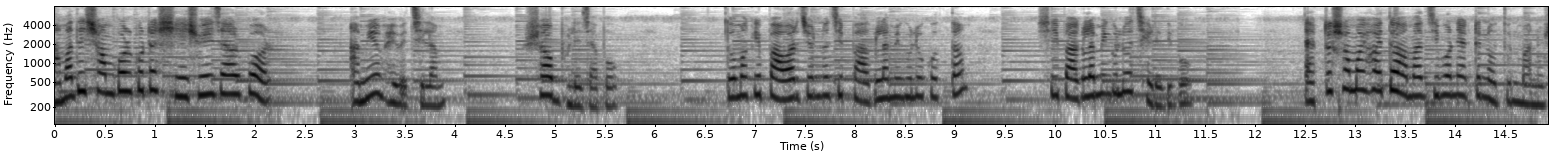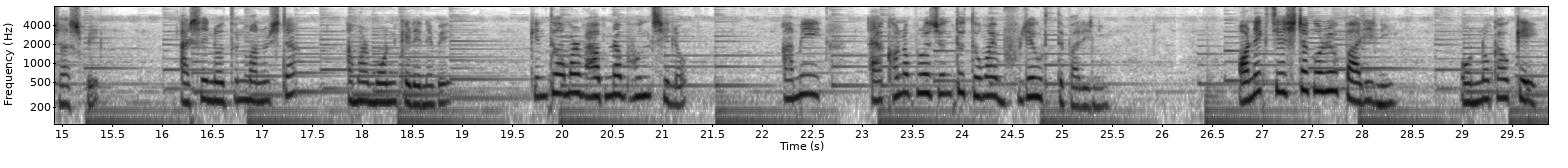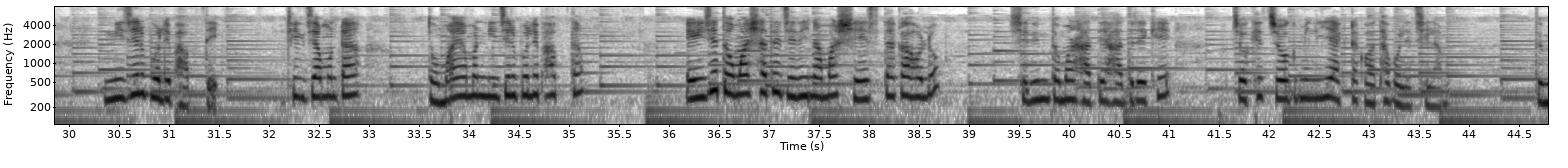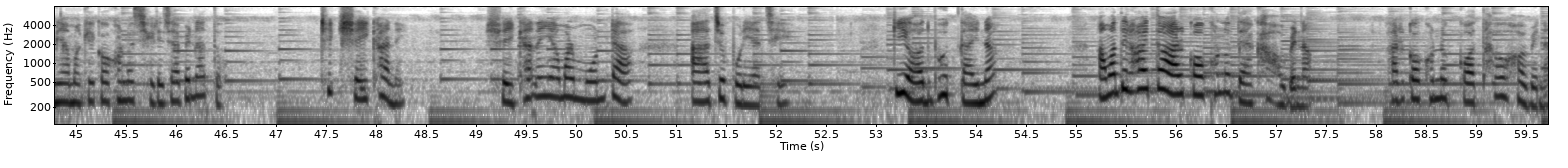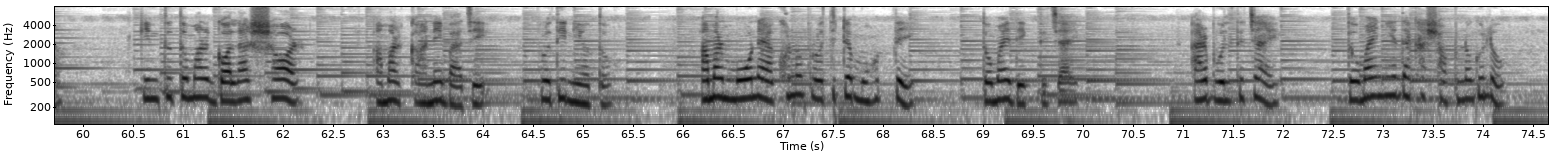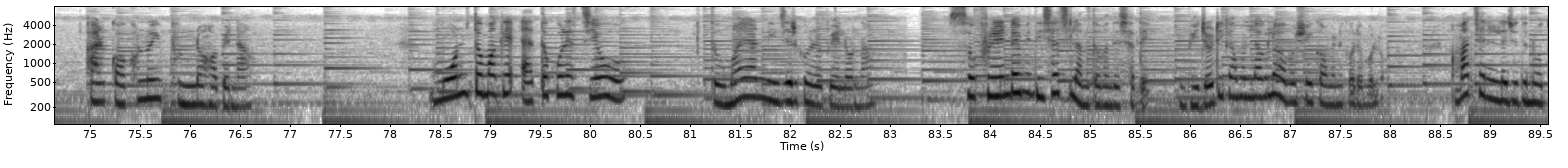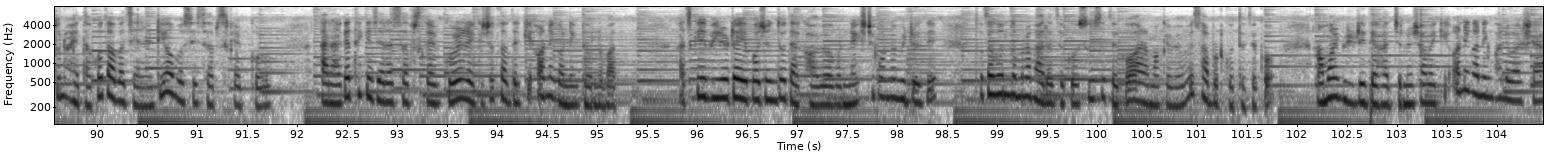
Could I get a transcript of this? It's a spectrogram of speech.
আমাদের সম্পর্কটা শেষ হয়ে যাওয়ার পর আমিও ভেবেছিলাম, সব ভুলে যাব। তোমাকে পাওয়ার জন্য যে পাগলামিগুলো করতাম, সেই পাগলামিগুলো ছেড়ে দিব। একটা সময় হয়তো আমার জীবনে একটা নতুন মানুষ আসবে, আর সেই নতুন মানুষটা আমার মন কেড়ে নেবে। কিন্তু আমার ভাবনা ভুল ছিল। আমি এখনও পর্যন্ত তোমায় ভুলে উঠতে পারিনি। অনেক চেষ্টা করেও পারিনি। অন্য কাউকে নিজের বলে ভাবতে। ঠিক যেমনটা তোমায় আমার নিজের বলে ভাবতাম। এই যে তোমার সাথে যেদিন আমার শেষ দেখা হলো, সেদিন তোমার হাতে হাত রেখে চোখে চোখ মিলিয়ে একটা কথা বলেছিলাম। তুমি আমাকে কখনো ছেড়ে যাবে না তো? ঠিক সেইখানে, সেইখানেই আমার মনটা আজও পড়ে আছে। কি অদ্ভুত, তাই না? আমাদের হয়তো আর কখনো দেখা হবে না, আর কখনো কথাও হবে না। কিন্তু তোমার গলার স্বর আমার কানে বাজে প্রতিনিয়ত। আমার মন এখনও প্রতিটা মুহূর্তে তোমায় দেখতে চায় আর বলতে চায়, তোমায় নিয়ে দেখা স্বপ্নগুলো আর কখনোই পূর্ণ হবে না। মন তোমাকে এত করে চেয়েও তোমায় আর নিজের করে পেল না। সো ফ্রেন্ড আমি দিশা ছিলাম তোমাদের সাথে। ভিডিওটি কেমন লাগল অবশ্যই কমেন্ট করে বলো। আমার চ্যানেলে যদি নতুন হয়ে থাকো তবে চ্যানেলটি অবশ্যই সাবস্ক্রাইব করো। আর আগে থেকে যারা সাবস্ক্রাইব করে রেখেছো, তাদেরকে অনেক অনেক ধন্যবাদ। আজকের ভিডিওটা এই পর্যন্ত, দেখা হবে আবার নেক্সট কোনো ভিডিওতে। ততক্ষণ তোমরা ভালো থেকো, সুস্থ থেকো, আর আমাকে এভাবে সাপোর্ট করতে থেকো। আমার ভিডিওটি দেখার জন্য সবাইকে অনেক অনেক ভালোবাসা।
